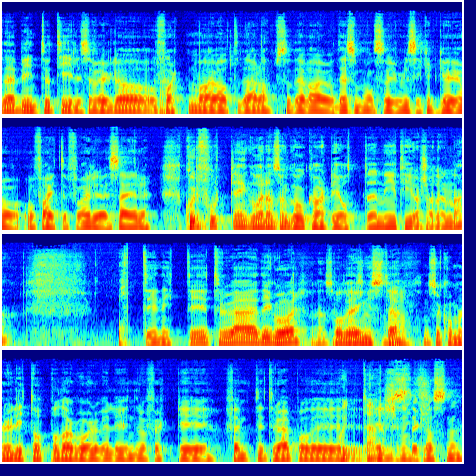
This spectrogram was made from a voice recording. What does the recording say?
det begynte jo tidlig, selvfølgelig, og, og farten var jo alltid der. da Så det var jo det som også gjorde det sikkert gøy å, å fighte for uh, seire. Hvor fort går en sånn gokart i 8-9-10-årsalderen, da? 80-90 tror jeg de går, det på det ja. yngste. Og så kommer du litt opp, og da går det vel i 140-50, tror jeg, på de Oi, eldste klassene.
